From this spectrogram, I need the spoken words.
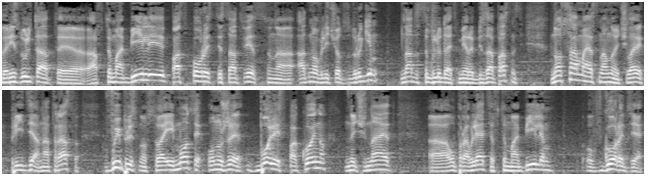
результаты автомобилей по скорости, соответственно, одно влечет за другим надо соблюдать меры безопасности. Но самое основное, человек, придя на трассу, выплеснув свои эмоции, он уже более спокойно начинает э, управлять автомобилем в городе.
